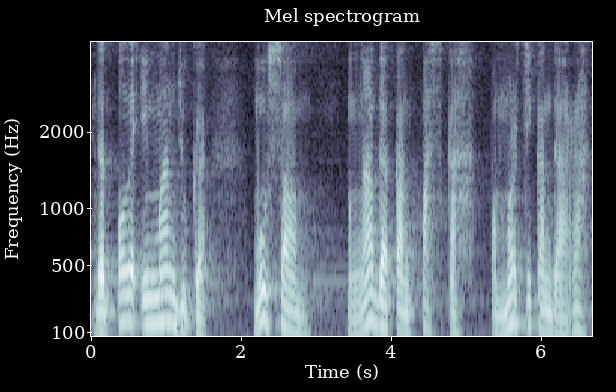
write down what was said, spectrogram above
Dan oleh iman juga Musa mengadakan paskah pemercikan darah.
